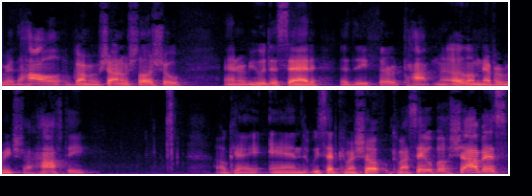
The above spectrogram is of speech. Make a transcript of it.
read the Howl, Gomer Ushanu Shloshu, and Rabbi Huda said that the third Kat Me'olam never reached a Hafti. Okay, and we said Kamaseu b'Shabbos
